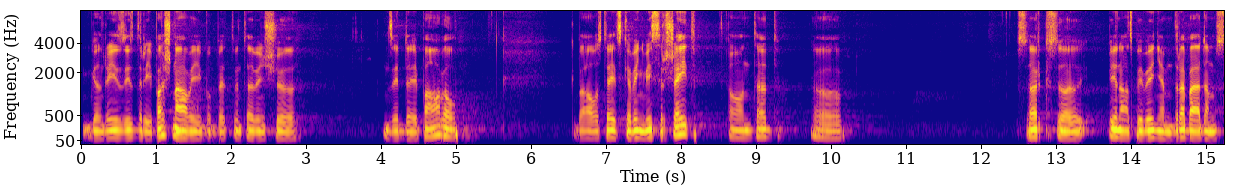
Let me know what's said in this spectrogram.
gandrīz izdarīja pašnāvību, bet viņš dzirdēju Pāvelu, ka Pāvils teica, ka viņi visi ir šeit. Un tad uh, sarks uh, pienāca pie viņiem, drebēdams,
